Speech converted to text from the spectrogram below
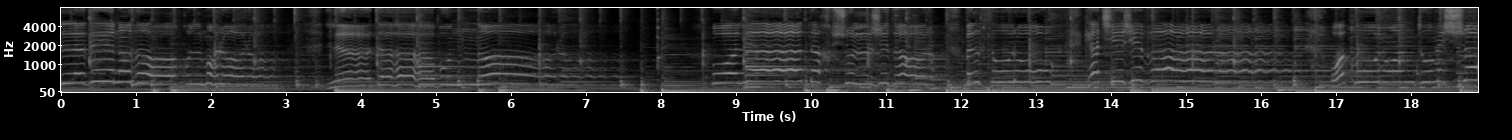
الذين ذاقوا المرارة لا تهابوا النار ولا تخشوا الجدار بل ثوروا كاتشي جيفارا وكونوا أنتم الشرارة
